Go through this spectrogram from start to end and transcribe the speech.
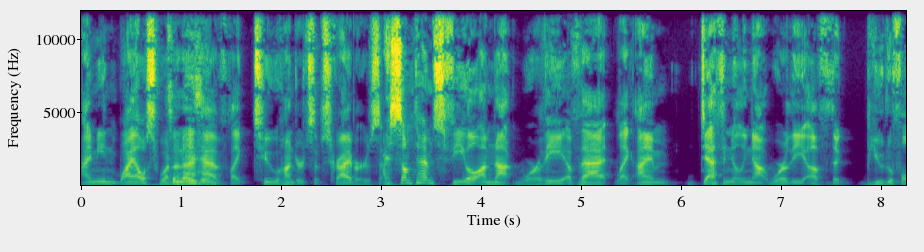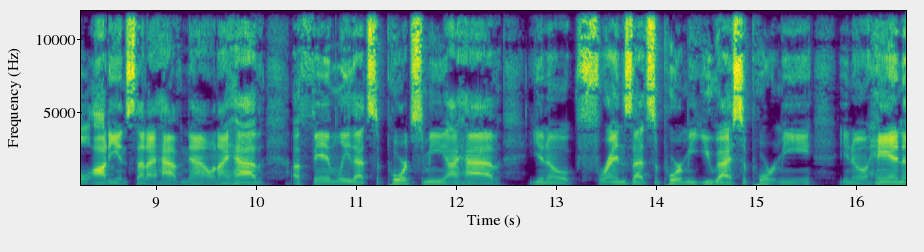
I mean, why else would I have like 200 subscribers? I sometimes feel I'm not worthy of that. Like I am definitely not worthy of the beautiful audience that I have now. And I have a family that supports me. I have, you know, friends that support me. You guys support me. You know, Hannah,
